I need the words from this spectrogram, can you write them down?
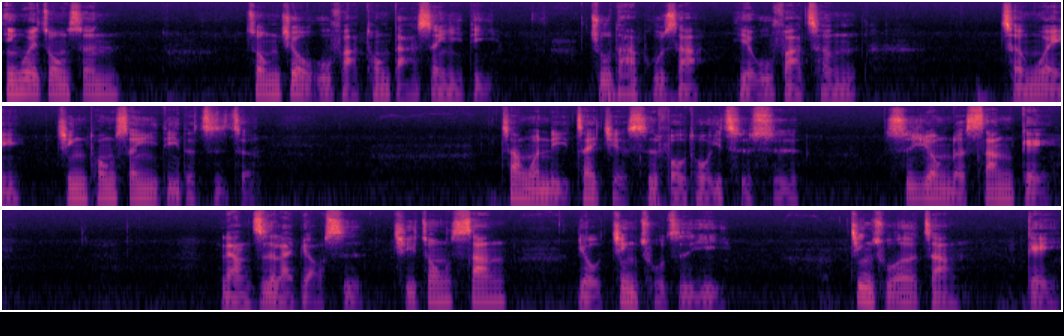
因为众生终究无法通达生意地，诸大菩萨也无法成成为精通生意地的智者。藏文里在解释“佛陀”一词时，是用了“三给”两字来表示，其中“三”有尽除之意，尽除二障；“给”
